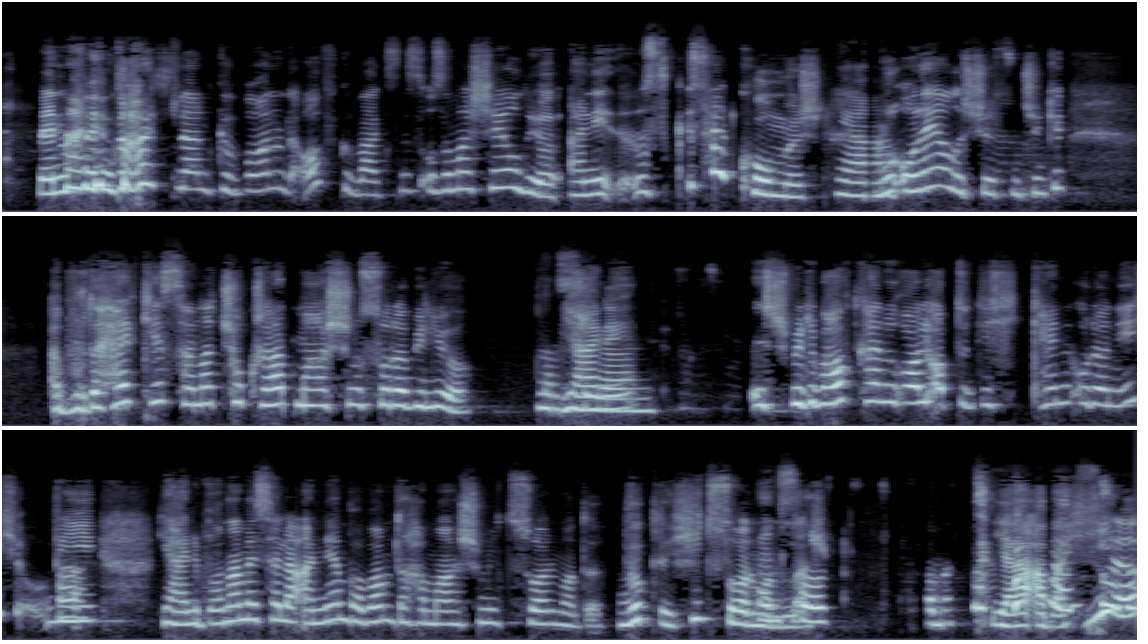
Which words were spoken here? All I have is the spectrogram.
wenn man in Deutschland geboren und aufgewachsen ist, o zaman şey oluyor. Hani es ist halt komisch. Ya. Bu, oraya alışıyorsun çünkü e, burada herkes sana çok rahat maaşını sorabiliyor. Nasıl Yani yani? Es spielt überhaupt keine Rolle, ob du dich kennen oder nicht. Wie, yani bana mesela annem babam daha maaşımı hiç sormadı. Wirklich hiç sormadılar. sor. Ja, aber hier,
